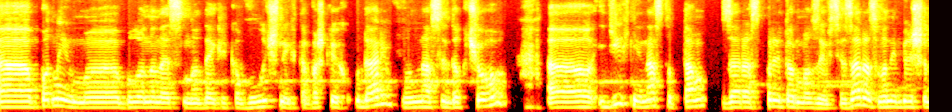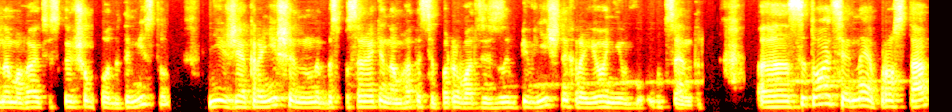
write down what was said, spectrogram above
Е, По ним е, було нанесено декілька влучних та важких ударів, внаслідок чого е, їхній наступ там зараз притормозився. Зараз вони більше намагаються скоріше обходити місто, ніж як раніше безпосередньо намагатися пориватися з північних районів у центр. Ситуація не проста,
